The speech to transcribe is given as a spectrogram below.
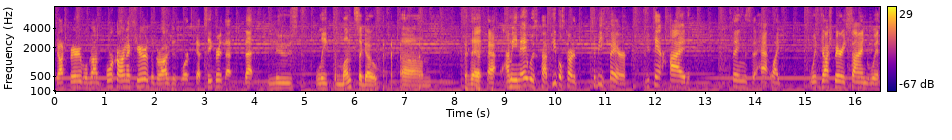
josh berry will drive the four car next year the garage's works kept secret that that news leaked months ago um, that uh, i mean it was kind of, people started to be fair you can't hide things that had like when josh berry signed with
